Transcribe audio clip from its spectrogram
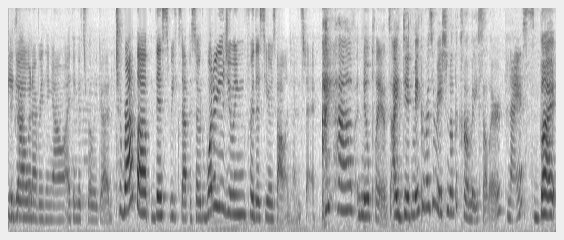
ego Exactly. and everything out, I think it's really good. To wrap up this week's episode, what are you doing for this year's Valentine's Day? I have no plans. I did make a reservation at the Comedy Cellar, Nice. but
